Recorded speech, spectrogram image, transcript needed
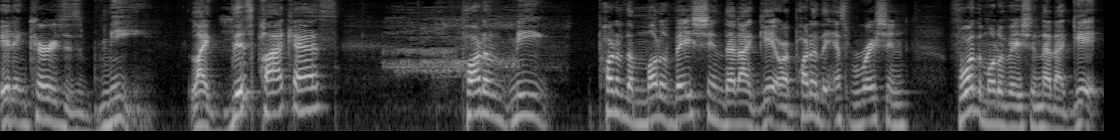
it encourages me like this podcast part of me part of the motivation that i get or part of the inspiration for the motivation that i get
